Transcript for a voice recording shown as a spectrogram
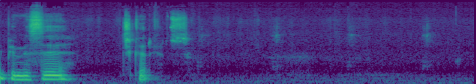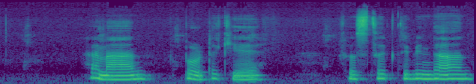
ipimizi çıkarıyoruz. Hemen buradaki fıstık dibinden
